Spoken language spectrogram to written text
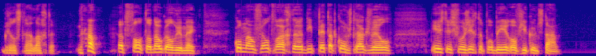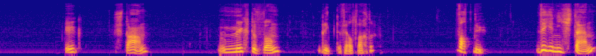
Brilstra lachte. Nou, dat valt dan ook alweer mee. Kom nou, veldwachter, die pet dat komt straks wel. Eerst eens voorzichtig proberen of je kunt staan. Ik? Staan? Niks ervan, riep de veldwachter. Wat nu? Wil je niet staan?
